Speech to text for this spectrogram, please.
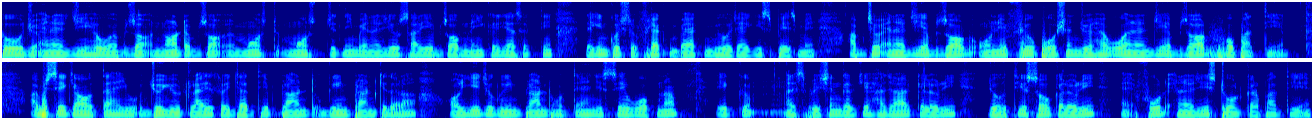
तो जो एनर्जी है वो नॉट एब्जॉर्ब मोस्ट मोस्ट जितनी भी एनर्जी वो सारी एब्जॉर्ब नहीं करी जा सकती, लेकिन कुछ रिफ्लेक्ट बैक भी हो जाएगी स्पेस में। अब जो energy absorb only few portion जो है वो एनर्जी एब्जॉर्ब हो पाती है। अब इससे क्या होता है जो यूटिलाइज करी जाती है प्लांट ग्रीन प्लांट के द्वारा और ये जो ग्रीन प्लांट होते हैं जिससे वो अपना एक रेस्पिरेशन करके हज़ार कैलोरी जो होती है, सौ कैलोरी फ़ूड एनर्जी स्टोर कर पाती है।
